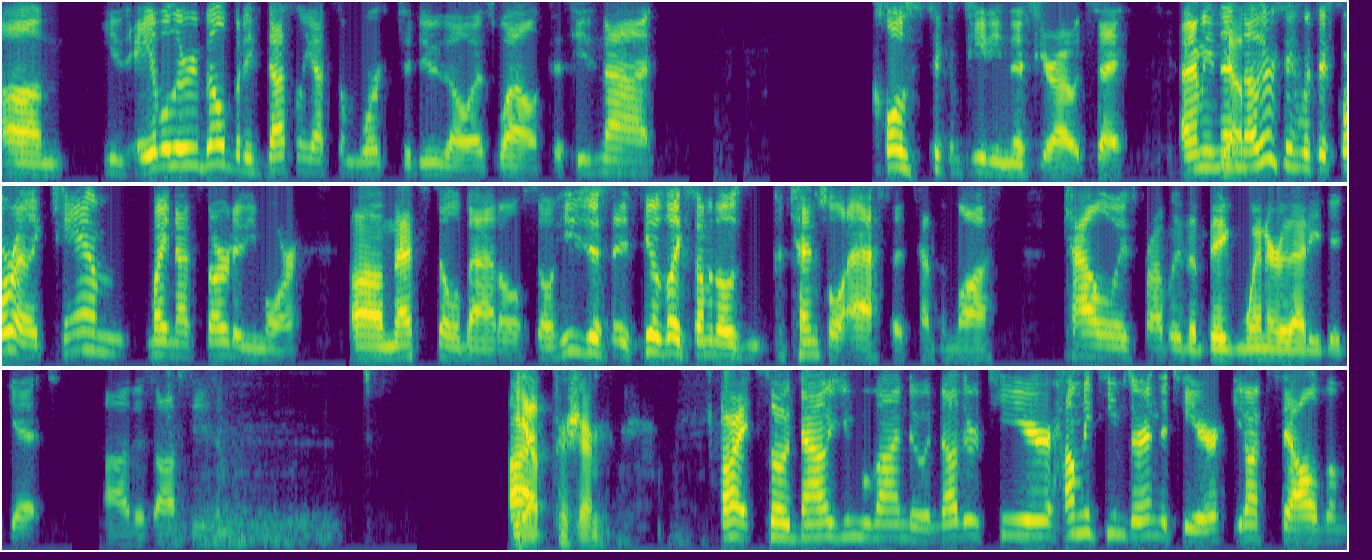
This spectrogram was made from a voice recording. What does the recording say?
um, he's able to rebuild, but he's definitely got some work to do though as well because he's not close to competing this year. I would say. And I mean, Yep. another thing with this quarterback, like Cam might not start anymore. Um, that's still a battle. So he's just. It feels like some of those potential assets have been lost. Callaway's probably the big winner that he did get uh, this offseason. All yep, right. for sure. All right, so now you move on to another tier. How many teams are in the tier? You don't have to say all of them.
